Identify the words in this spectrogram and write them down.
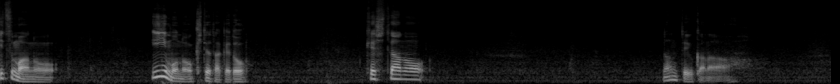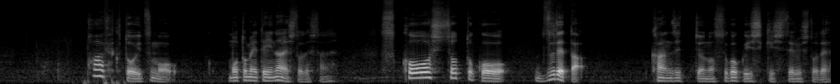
いつもあのいいものを着てたけど決してあのなんていうかなパーフェクトをいつも求めていない人でしたね。少しちょっとこうずれた感じっていうのをすごく意識してる人で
